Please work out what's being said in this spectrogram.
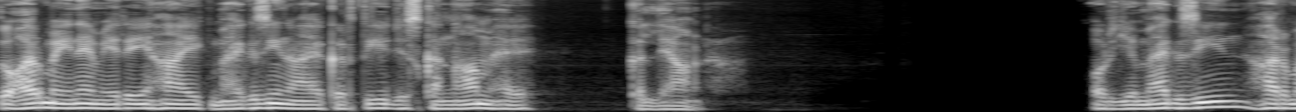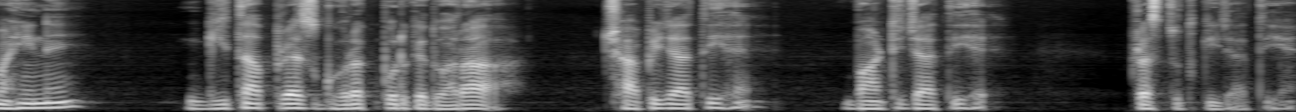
तो हर महीने मेरे यहाँ एक मैगज़ीन आया करती है जिसका नाम है कल्याण। और ये मैगज़ीन हर महीने गीता प्रेस गोरखपुर के द्वारा छापी जाती है, बांटी जाती है, प्रस्तुत की जाती है।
